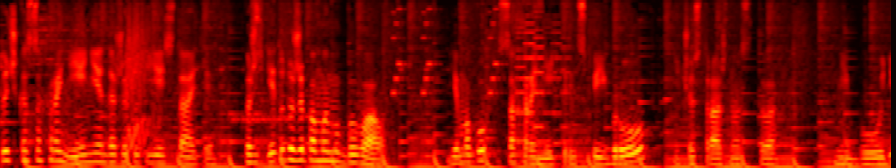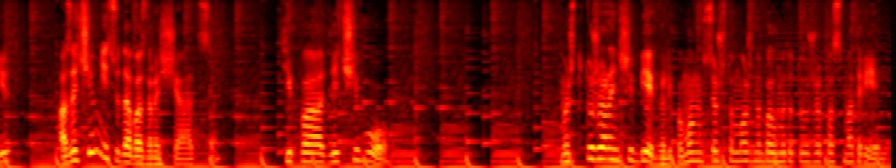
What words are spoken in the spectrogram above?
Точка сохранения даже тут есть, кстати. Подождите, я тут уже, по-моему, бывал. Я могу сохранить, в принципе, игру. Ничего страшного с этого не будет. А зачем мне сюда возвращаться? Типа, для чего? Мы же тут уже раньше бегали. По-моему, все, что можно было, мы тут уже посмотрели.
